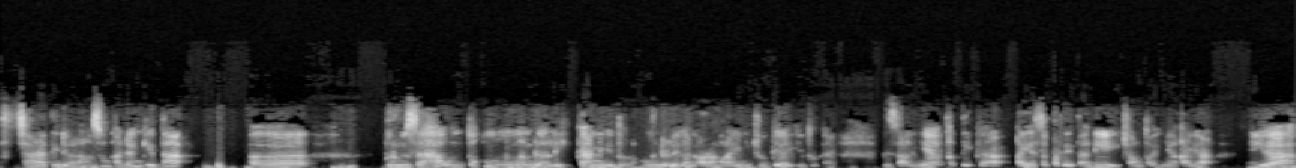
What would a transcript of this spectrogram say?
secara tidak langsung kadang kita e, berusaha untuk mengendalikan gitu loh, mengendalikan orang lain juga gitu kan. Misalnya ketika kayak seperti tadi contohnya kayak dia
